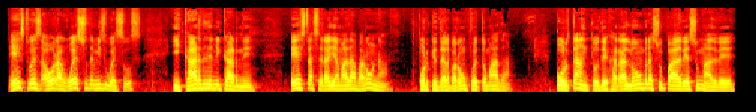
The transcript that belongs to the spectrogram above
esto es ahora hueso de mis huesos y carne de mi carne. Esta será llamada varona, porque del varón fue tomada. Por tanto, dejará el hombre a su padre y a su madre,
